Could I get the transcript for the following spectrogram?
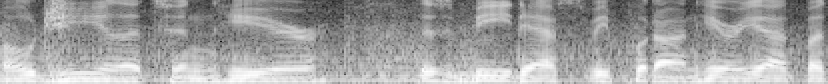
ogee that's in here. This bead has to be put on here yet, but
